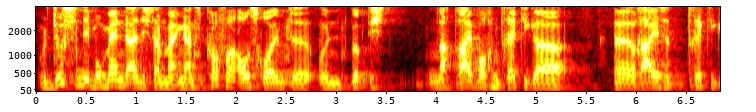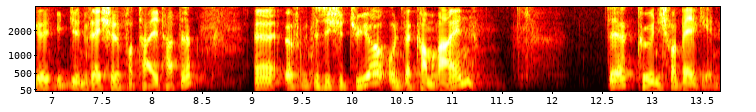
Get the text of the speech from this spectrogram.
Und just in dem Moment, als ich dann meinen ganzen Koffer ausräumte und wirklich nach drei Wochen dreckiger äh, Reise dreckige Indienwäsche verteilt hatte, äh, öffnete sich die Tür und wer kam rein? Der König von Belgien.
